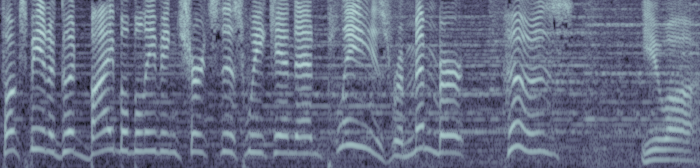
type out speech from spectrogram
Folks, be in a good Bible believing church this weekend, and please remember whose you are.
